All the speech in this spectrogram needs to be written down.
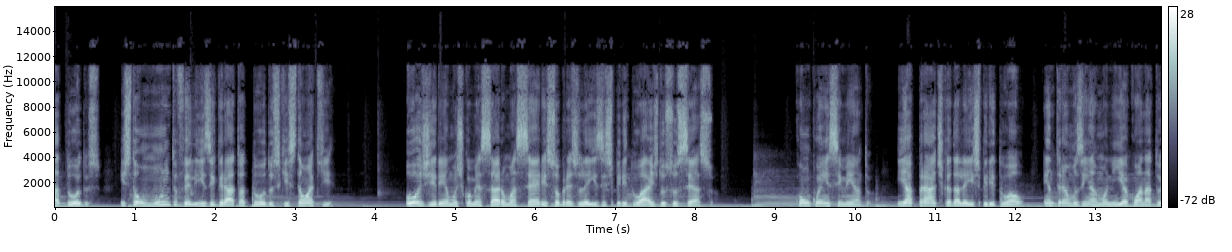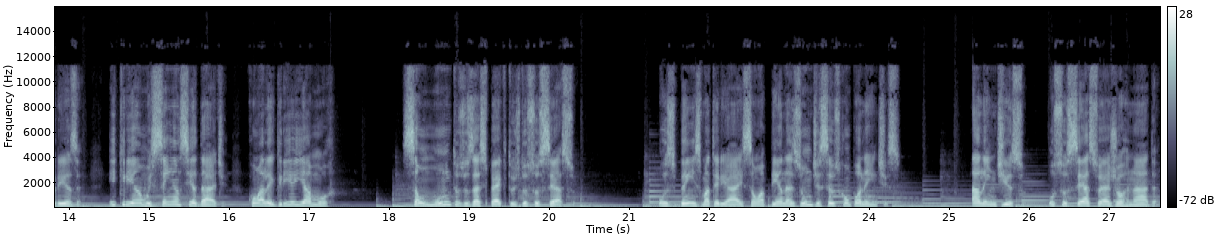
a todos, estou muito feliz e grato a todos que estão aqui. Hoje iremos começar uma série sobre as leis espirituais do sucesso. Com o conhecimento e a prática da lei espiritual, entramos em harmonia com a natureza e criamos sem ansiedade, com alegria e amor. São muitos os aspectos do sucesso. Os bens materiais são apenas um de seus componentes. Além disso, o sucesso é a jornada,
